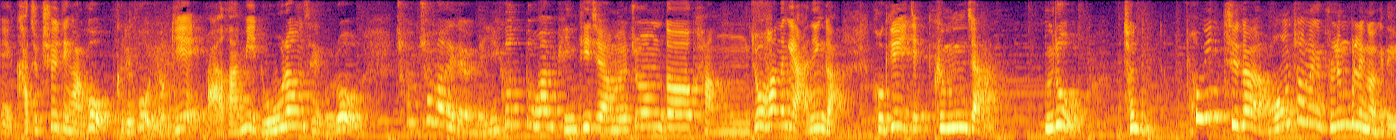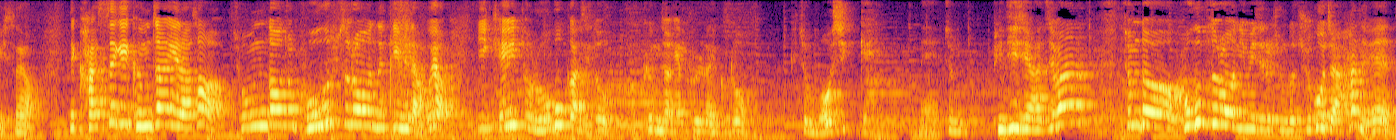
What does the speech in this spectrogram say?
예, 가죽 shielding하고 그리고 여기에 마감이 노란색으로 촘촘하게 되어 있는데 이것 또한 빈티지함을 좀 더 강조하는 게 아닌가 거기에 이제 금장으로 전 포인트가 엄청나게 블링블링하게 되어 있어요 근데 갈색이 금장이라서 좀더좀 고급스러운 느낌이 나고요 이 게이토 로고까지도 금장의 블랙으로 좀 멋있게 네, 좀 빈티지하지만 좀 더 고급스러운 이미지를 좀 더 주고자 하는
